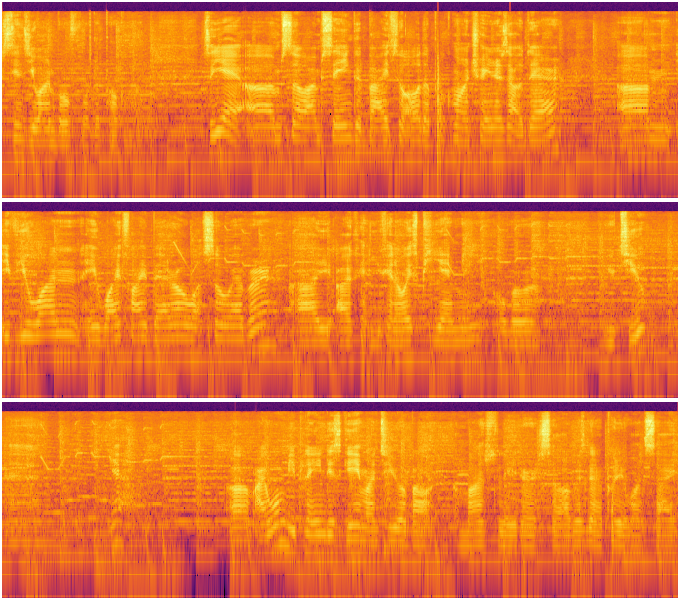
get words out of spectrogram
since you want both of the Pokemon. So yeah um, so I'm saying goodbye to all the Pokemon trainers out there. Um, if you want a Wi-Fi battle whatsoever uh, you, uh, you can always PM me over YouTube. And yeah. Um, I won't be playing this game until about a month later so I'm just gonna put it one side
